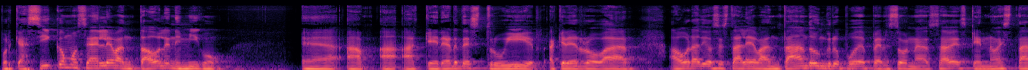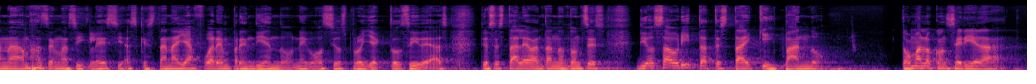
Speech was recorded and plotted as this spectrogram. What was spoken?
Porque así como se ha levantado el enemigo eh, a, querer destruir, a querer robar. Ahora Dios está levantando un grupo de personas, ¿sabes? Que no están nada más en las iglesias, que están allá afuera emprendiendo negocios, proyectos, ideas. Dios está levantando. Entonces, Dios ahorita te está equipando. Tómalo con seriedad.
